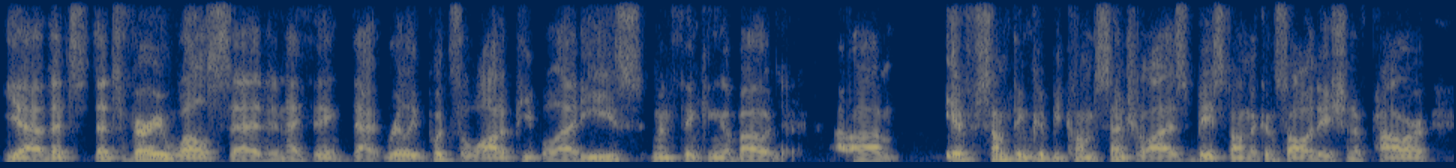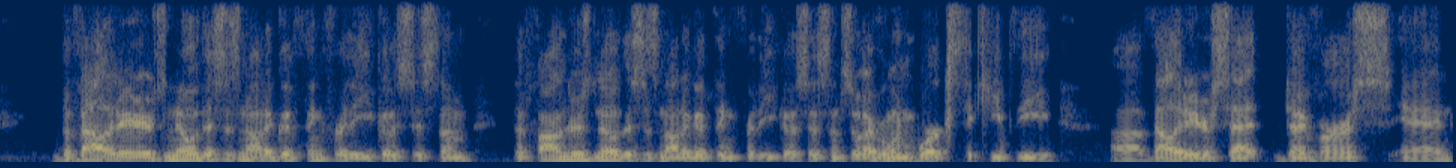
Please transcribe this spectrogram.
Yeah, that's that's very well said, and I think that really puts a lot of people at ease when thinking about yeah. um, if something could become centralized based on the consolidation of power. The validators know this is not a good thing for the ecosystem. The founders know this is not a good thing for the ecosystem. So everyone works to keep the uh, validator set diverse, and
